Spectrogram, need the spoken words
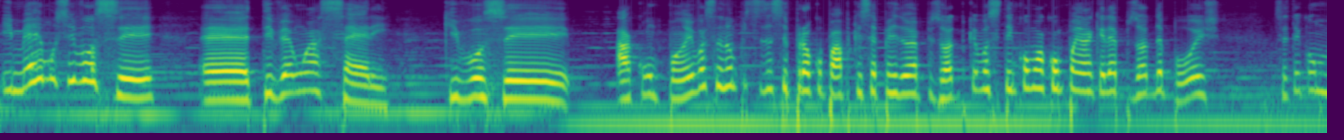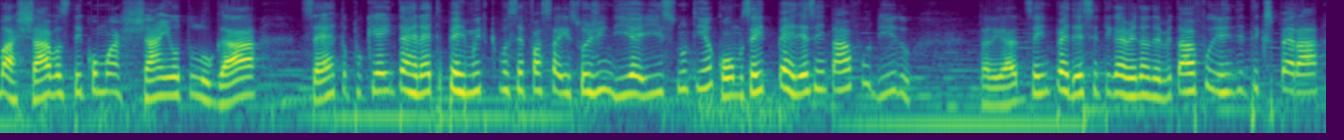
E mesmo se você é, tiver uma série que você acompanha, você não precisa se preocupar porque você perdeu um episódio, porque você tem como acompanhar aquele episódio depois. Você tem como baixar, você tem como achar em outro lugar, certo? Porque a internet permite que você faça isso hoje em dia, e isso não tinha como. Se a gente perdesse, a gente tava fudido, tá ligado? Se a gente perdesse antigamente na TV, tava fudido. A gente ter que esperar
